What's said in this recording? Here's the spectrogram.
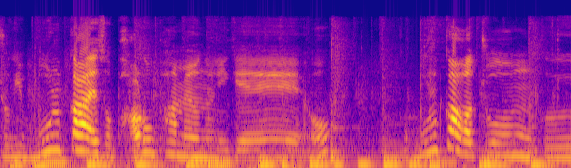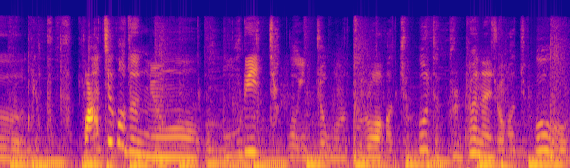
저기 물가에서 바로 파면은 이게 어 물가가 좀 그 빠지거든요. 그 물이 자꾸 이쪽으로 들어와가지고 불편해져가지고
